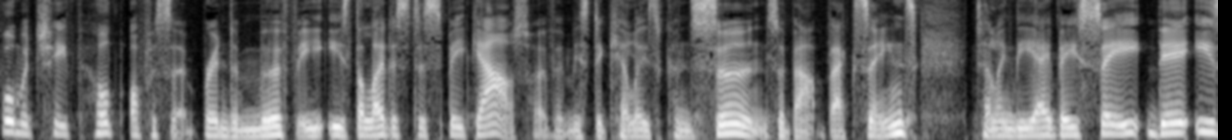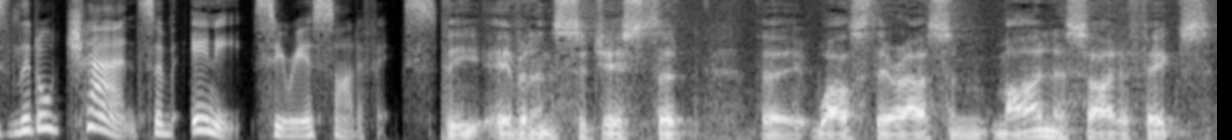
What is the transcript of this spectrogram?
Former Chief Health Officer Brendan Murphy is the latest to speak out over Mr. Kelly's concerns about vaccines, telling the ABC there is little chance of any serious side effects. The evidence suggests that the, whilst there are some minor side effects,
